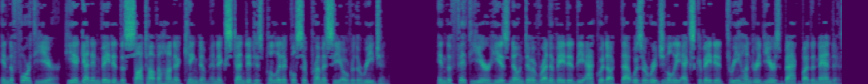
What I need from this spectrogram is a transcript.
In the fourth year, he again invaded the Satavahana kingdom and extended his political supremacy over the region. In the fifth year he is known to have renovated the aqueduct that was originally excavated 300 years back by the Nandas.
